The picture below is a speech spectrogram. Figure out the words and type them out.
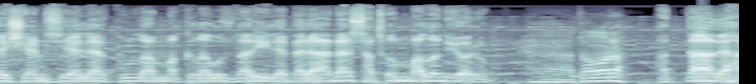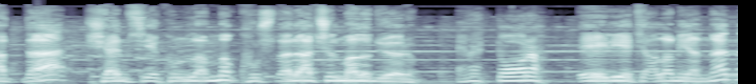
ve şemsiyeler kullanma kılavuzları ile beraber satılmalı diyorum. Ha, doğru. Hatta ve hatta şemsiye kullanma kursları açılmalı diyorum. Evet doğru. Ehliyeti alamayanlar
